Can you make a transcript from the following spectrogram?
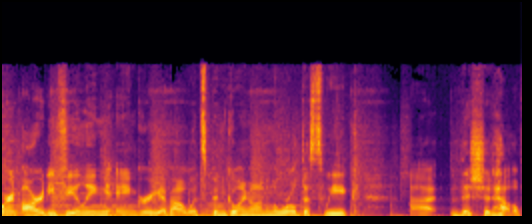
Weren't already feeling angry about what's been going on in the world this week, uh, this should help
